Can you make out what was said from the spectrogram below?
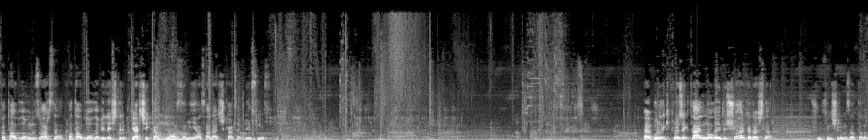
Fatal Blow'unuz varsa Fatal Blow'la birleştirip gerçekten muazzam iyi hasarlar çıkartabiliyorsunuz. Ee, buradaki projectile'ın olayı da şu arkadaşlar. Şu finisher'ımızı atalım.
